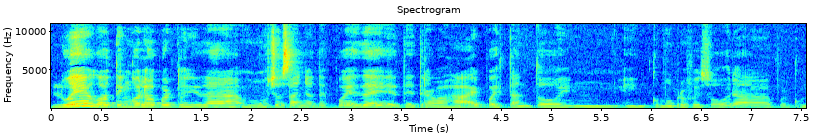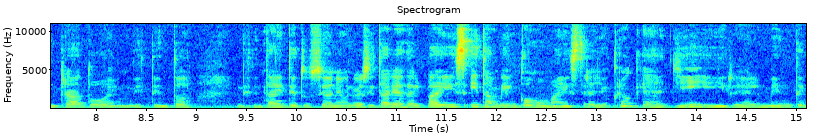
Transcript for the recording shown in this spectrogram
Luego tengo la oportunidad, muchos años después, de, de trabajar, pues tanto en, en, como profesora por contrato en distintos distintas instituciones universitarias del país y también como maestra. Yo creo que allí realmente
